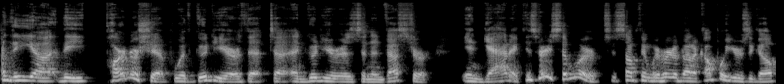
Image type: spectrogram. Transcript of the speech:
the uh, the partnership with Goodyear that uh, and Goodyear is an investor in Gatik is very similar to something we heard about a couple years ago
